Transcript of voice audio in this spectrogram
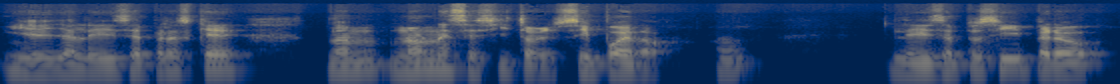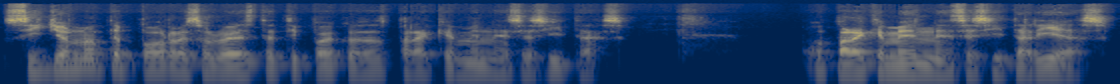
Y ella le dice, pero es que no, no necesito, sí puedo. Le dice, pues sí, pero si yo no te puedo resolver este tipo de cosas, ¿para qué me necesitas? ¿O para qué me necesitarías?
